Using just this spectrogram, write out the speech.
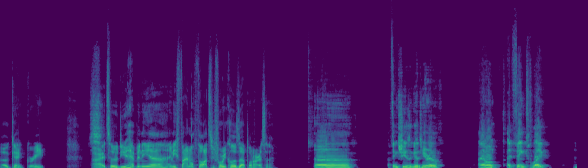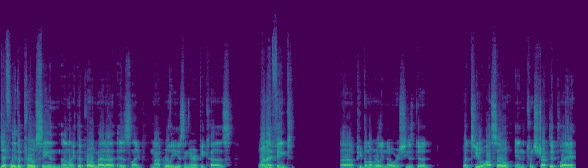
Okay, great. All right. So, do you have any uh any final thoughts before we close up on Orisa? Uh, I think she's a good hero. I don't. I think like definitely the pro scene and like the pro meta is like not really using her because one, I think uh, people don't really know where she is good. But two, also in constructed play,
